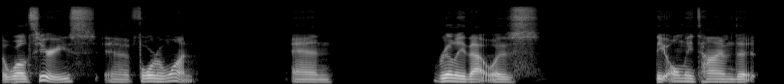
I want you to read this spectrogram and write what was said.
the World Series uh, 4 to 1. And really, that was the only time that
